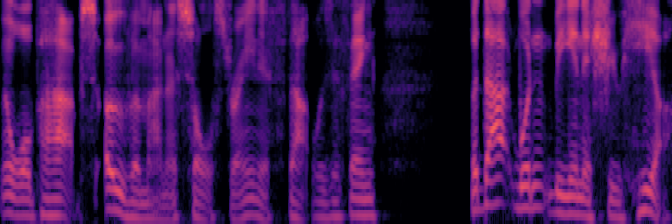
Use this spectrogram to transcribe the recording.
or perhaps overmana soul strain if that was a thing, but that wouldn't be an issue here.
